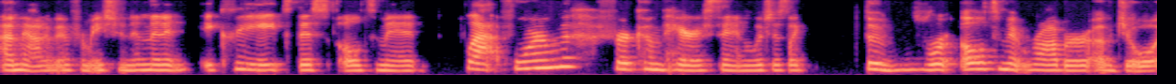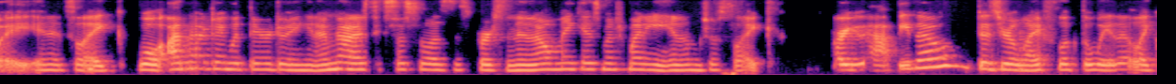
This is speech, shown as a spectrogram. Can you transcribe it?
amount of information, and then it it creates this ultimate platform for comparison, which is like the r- ultimate robber of joy. And it's like, well, I'm not doing what they're doing, and I'm not as successful as this person, and I don't make as much money, and I'm just like. Are you happy though? Does your life look the way that like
